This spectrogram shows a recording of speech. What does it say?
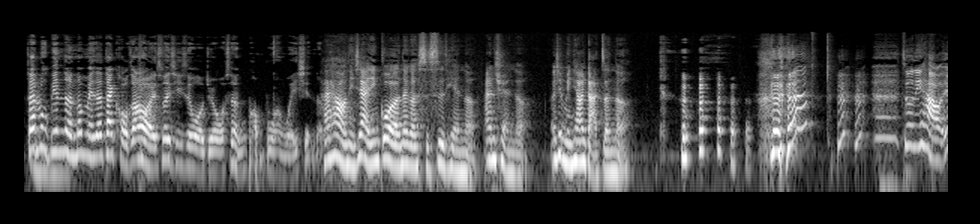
在路边的人都没在戴口罩哎、欸，所以其实我觉得我是很恐怖、很危险的。还好你现在已经过了那个十四天了，安全的，而且明天要打针了。祝你好运！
